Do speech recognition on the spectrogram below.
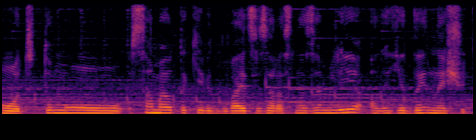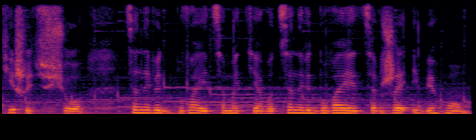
От тому саме от таке відбувається зараз на землі, але єдине, що тішить, що це не відбувається миттєво, це не відбувається вже і бігом,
